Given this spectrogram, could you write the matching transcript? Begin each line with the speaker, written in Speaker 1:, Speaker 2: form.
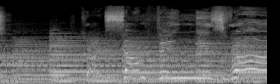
Speaker 1: out Cause something is wrong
